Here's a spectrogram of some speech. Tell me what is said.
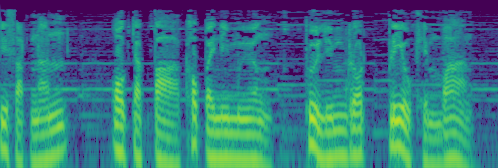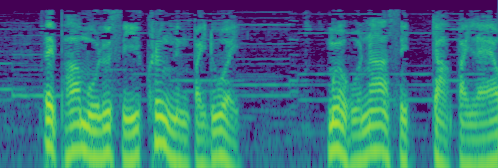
ธิสัตว์นั้น ออกจากป่าเข้าไปในเมือง เพื่อลิ้มรสเปรี้ยวเค็มบ้าง ได้พาหมู่ฤาษีครึ่งหนึ่งไปด้วย เมื่อหัวหน้าสิทธิ์จากไปแล้ว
